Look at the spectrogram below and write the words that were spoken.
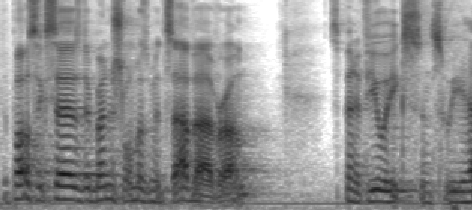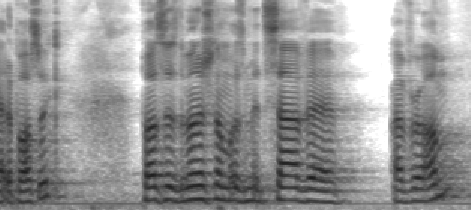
The Pasuk says, the Ben Shalom was Mitzvah Avram. It's been a few weeks since we had a Pasuk. The Pasuk says, the Ben Shalom was Mitzvah Avram.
